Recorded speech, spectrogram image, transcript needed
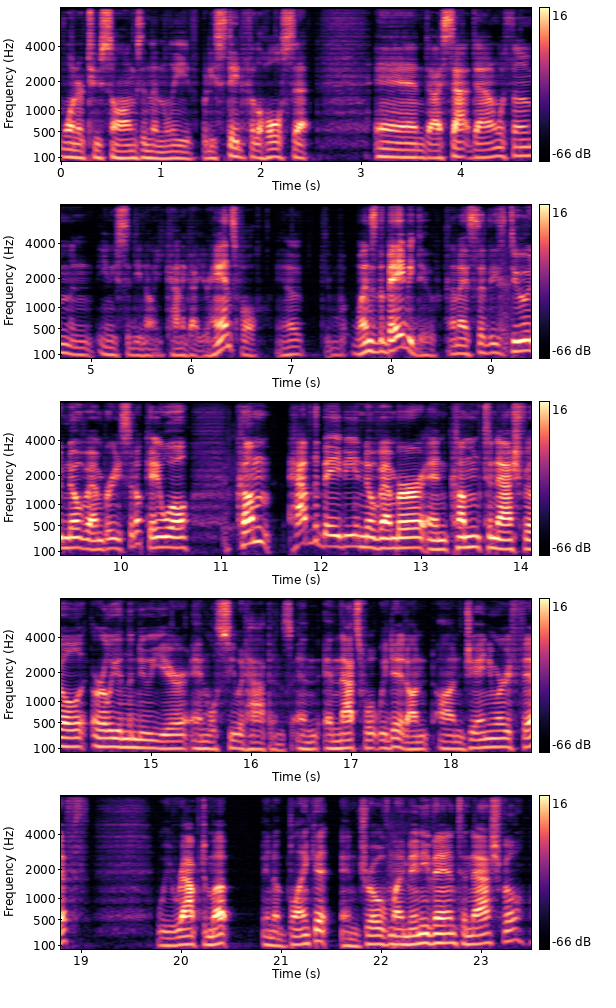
one or two songs and then leave, but he stayed for the whole set. And I sat down with him, and, he said, "You know, you kind of got your hands full. You know, when's the baby due?" And I said, "He's due in November." He said, "Okay, well, come have the baby in November, and come to Nashville early in the new year, and we'll see what happens." And and that's what we did on on January fifth. We wrapped him up in a blanket and drove my minivan to Nashville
